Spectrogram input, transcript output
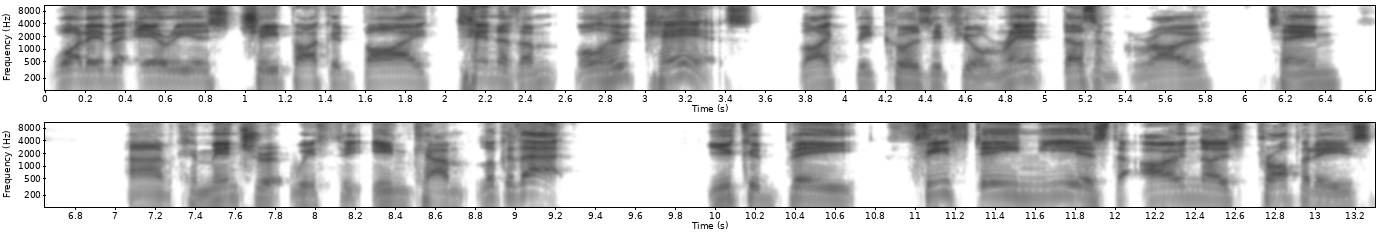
whatever areas cheap I could buy 10 of them. Well, who cares? Like, because if your rent doesn't grow, team, um, commensurate with the income, look at that. You could be 15 years to own those properties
